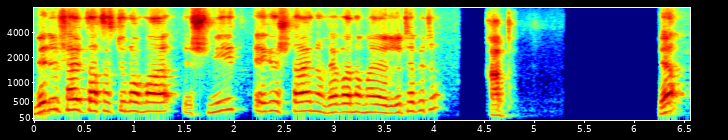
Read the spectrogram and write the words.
Mittelfeld, sagtest du nochmal Schmid, Eggestein und wer war nochmal der dritte, bitte? Rapp. Ja?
